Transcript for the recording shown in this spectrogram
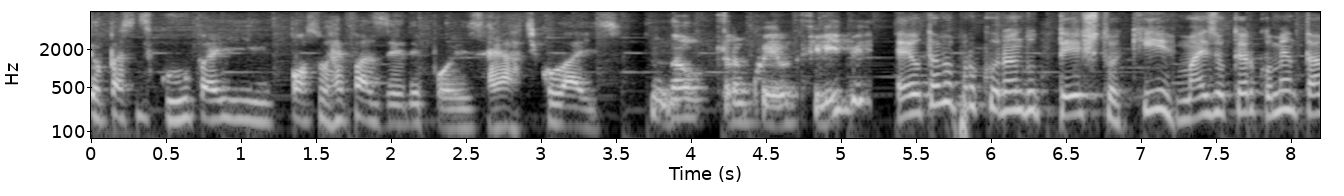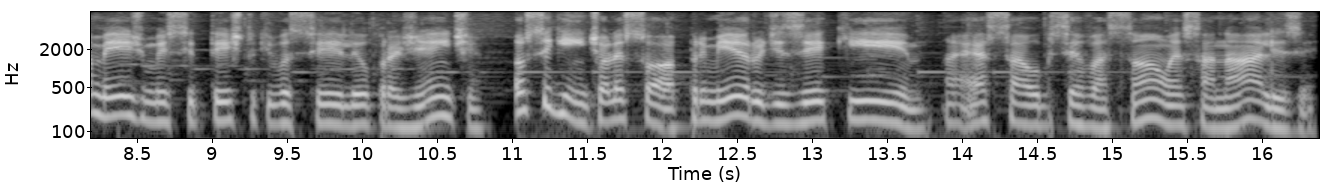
eu peço desculpa e posso refazer depois, rearticular isso. Não, tranquilo. Felipe? É, eu tava procurando o texto aqui, mas eu quero comentar mesmo esse texto que você leu pra gente. É o seguinte, olha só. Primeiro, dizer que essa observação, essa análise,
